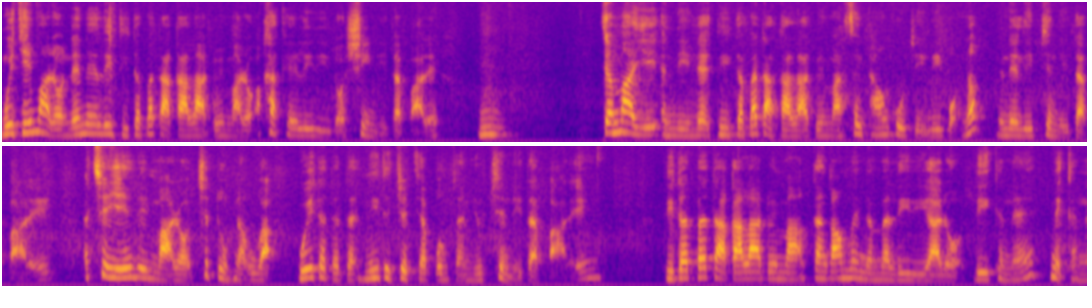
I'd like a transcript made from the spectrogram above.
ငွေကြေးမှာတော့နည်းနည်းလေးဒီတပတ်တာကာလအတွင်းမှာတော့အခက်ခဲလေးတွေတော့ရှိနေတတ်ပါတယ်ဟွန်း ကျမရေးအနေနဲ့ဒီတပတ်တာကာလအတွင်းမှာစိတ်ထောင်းကိုကြည်လေးပေါ့နော်နည်းနည်းလေးဖြစ်နေတတ်ပါတယ်အချစ်ရေးလေးမှာတော့ချစ်တူနှစ်ဦးကဝေးတက်တက်တက်နီးတစ်ချက်ချက်ပုံစံမျိုးဖြစ်နေတတ်ပါတယ်ဒီတပတ်တာကာလအတွင်းမှာကံကောင်းမဲ့နံပါတ်လေးတွေကတော့၄ခဏနှစ်ခဏ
